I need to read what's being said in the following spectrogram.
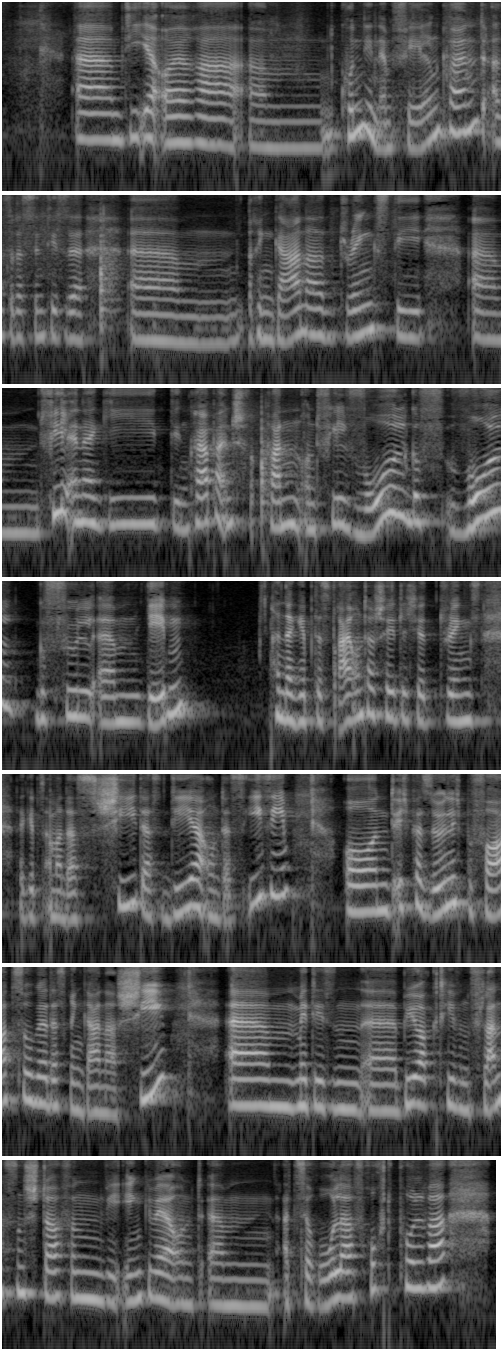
ähm, die ihr eurer ähm, Kundin empfehlen könnt. Also das sind diese ähm, Ringana Drinks, die ähm, viel Energie, den Körper entspannen und viel Wohlgef Wohlgefühl ähm, geben. Und da gibt es drei unterschiedliche Drinks. Da gibt es einmal das Ski, das Dia und das Easy. Und ich persönlich bevorzuge das Ringana Ski. ähm, mit diesen äh, bioaktiven Pflanzenstoffen wie Ingwer und ähm, Acerola Fruchtpulver.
